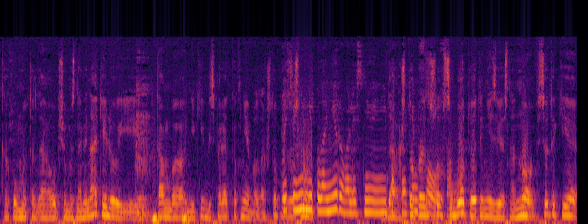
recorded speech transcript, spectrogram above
какому-то да, общему знаменателю, и там никаких беспорядков не было. Что То произошло? есть они не планировались ни, ни да, что произошло в субботу, да? это неизвестно. Но все-таки,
